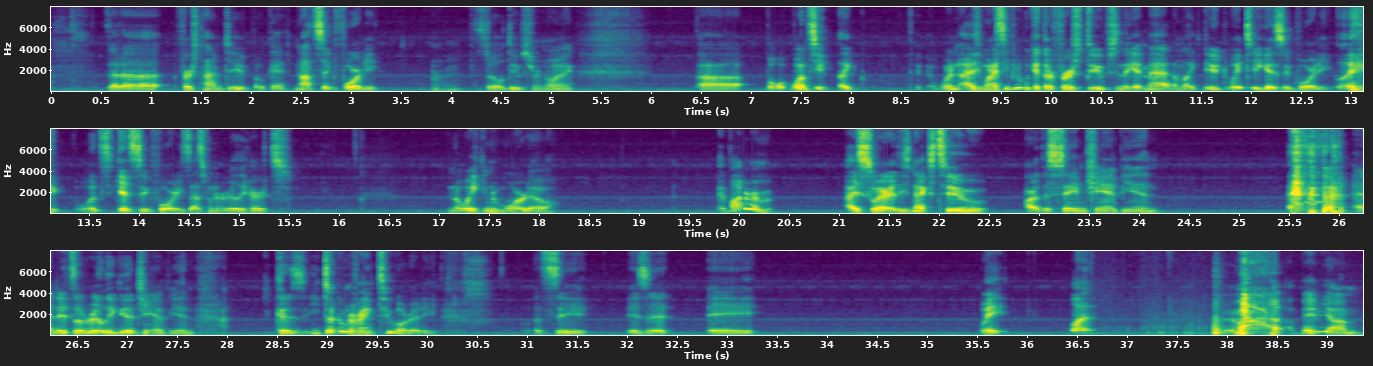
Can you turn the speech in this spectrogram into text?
Is that a first time dupe? Okay, not Sig forty. All right, still dupes are annoying. Uh, but once you like when I when I see people get their first dupes and they get mad, I'm like, dude, wait till you get Sig 40. Like, once you get Sig 40s, that's when it really hurts. An Awakened Mordo. If I rem- I swear, these next two are the same champion. and it's a really good champion. Because he took him to rank 2 already. Let's see. Is it a. Wait. What? Maybe I'm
